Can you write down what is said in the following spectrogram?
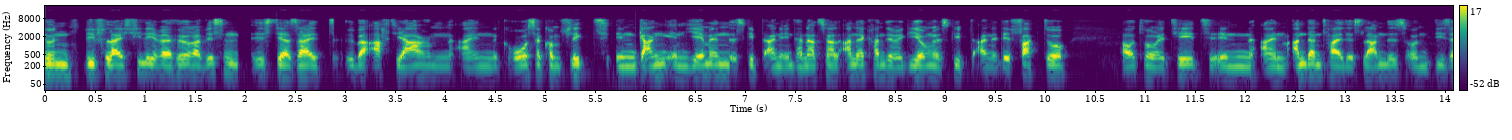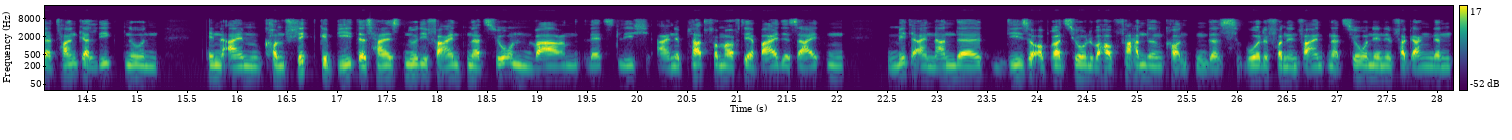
Nun, wie vielleicht viele Ihrer Hörer wissen, ist ja seit über acht Jahren ein großer Konflikt in Gang im Jemen. Es gibt eine international anerkannte Regierung, es gibt eine de facto Autorität in einem anderen Teil des Landes und dieser Tanker liegt nun in einem Konfliktgebiet. Das heißt, nur die Vereinten Nationen waren letztlich eine Plattform, auf der beide Seiten miteinander diese Operation überhaupt verhandeln konnten. Das wurde von den Vereinten Nationen in den vergangenen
